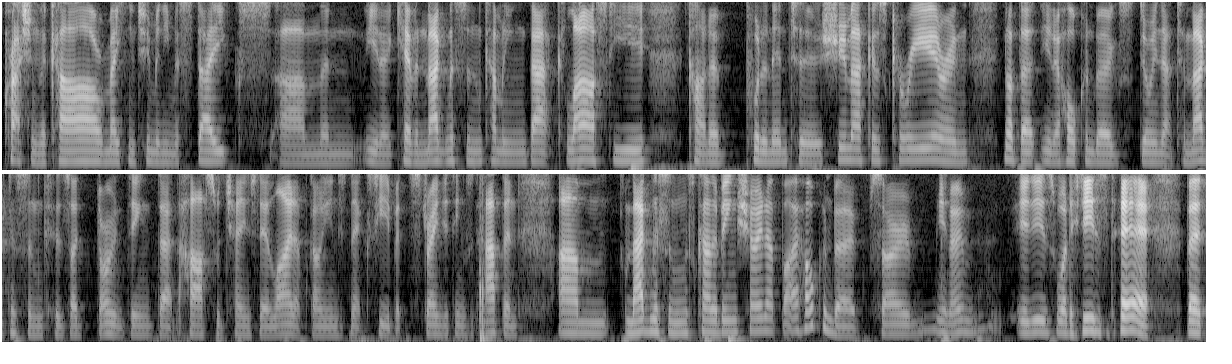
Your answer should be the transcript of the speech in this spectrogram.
crashing the car, making too many mistakes. Um, and you know Kevin Magnussen coming back last year, kind of put an end to Schumacher's career. And not that, you know, Hulkenberg's doing that to Magnussen, because I don't think that Haas would change their lineup going into next year, but stranger things have happened. Um, Magnussen's kind of being shown up by Hulkenberg. So, you know, it is what it is there. But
